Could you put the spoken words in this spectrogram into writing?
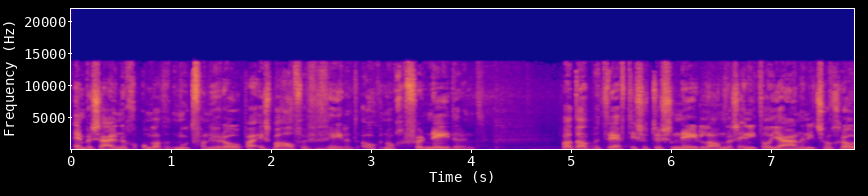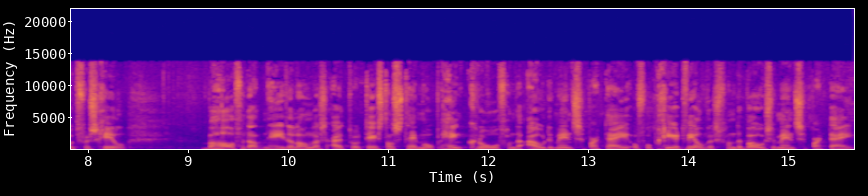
En bezuinigen omdat het moet van Europa is behalve vervelend ook nog vernederend. Wat dat betreft is er tussen Nederlanders en Italianen niet zo'n groot verschil. Behalve dat Nederlanders uit protest dan stemmen op Henk Krol van de Oude Mensenpartij... of op Geert Wilders van de Boze Mensenpartij.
